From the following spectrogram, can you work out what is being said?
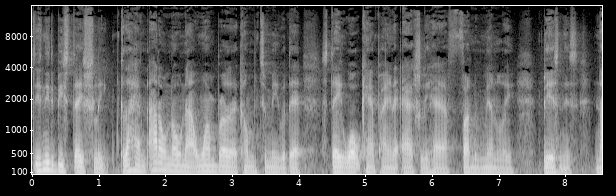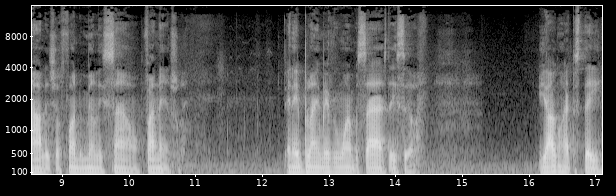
You need to be stay sleep because I have I don't know not one brother that come to me with that stay woke campaign that actually have fundamentally business knowledge or fundamentally sound financially, and they blame everyone besides themselves. Y'all gonna have to stay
